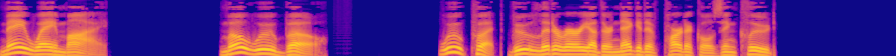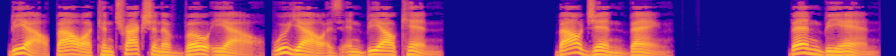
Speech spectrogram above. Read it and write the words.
Mei Wei Mai. Mo Wu Bo. Wu Put Bu literary Other negative particles include Biao Bao a contraction of Bo Iao, Wu Yao is in Biao Kin Bao Jin Bang. Ben Bian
